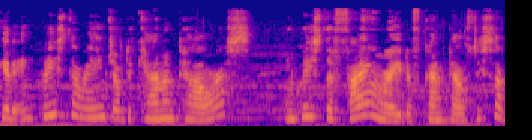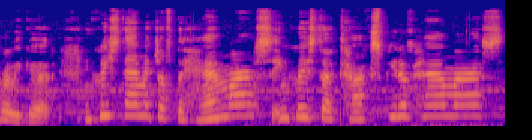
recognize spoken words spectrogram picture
Get increase the range of the cannon towers Increase the firing rate of countouts. These are really good. Increase damage of the hammers. Increase the attack speed of hammers.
